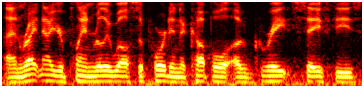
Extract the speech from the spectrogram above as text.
And right now, you're playing really well, supporting a couple of great safeties.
